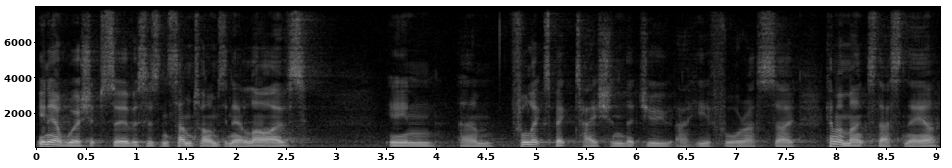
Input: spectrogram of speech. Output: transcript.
in our worship services and sometimes in our lives in um, full expectation that you are here for us. So come amongst us now,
